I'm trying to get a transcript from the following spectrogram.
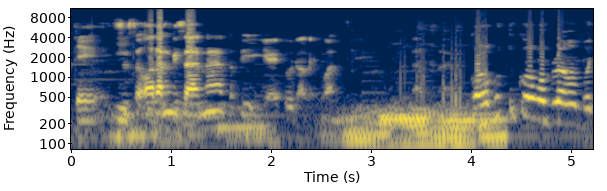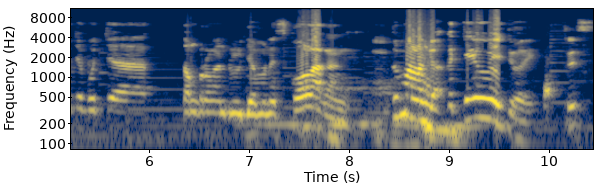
Cewek seseorang di sana tapi ya itu udah lewat sih. Kalau gue tuh kalau ngobrol sama bocah-bocah tongkrongan dulu zamannya sekolah kan Hmm. itu malah nggak ke cewek coy. Terus?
